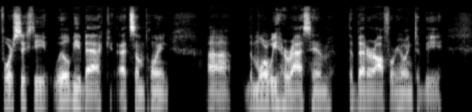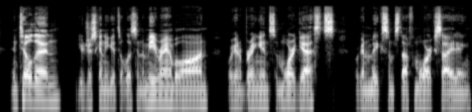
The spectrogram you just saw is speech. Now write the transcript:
460 will be back at some point. Uh, the more we harass him, the better off we're going to be. Until then, you're just going to get to listen to me ramble on. We're going to bring in some more guests. We're going to make some stuff more exciting.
